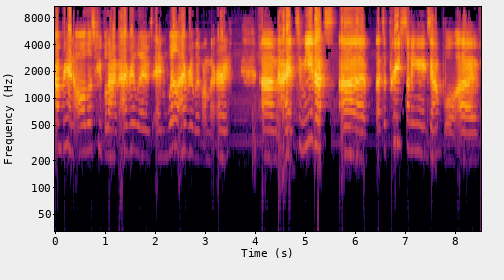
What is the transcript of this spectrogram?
comprehend all those people that have ever lived and will ever live on the earth. Um, I, to me, that's uh, that's a pretty stunning example of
